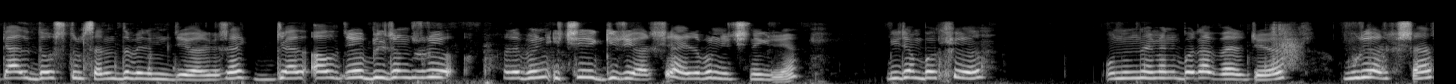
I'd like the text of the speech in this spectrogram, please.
Gel dostum sana da benim diyor arkadaşlar. Gel al diyor. Birden duruyor. Arabanın içine giriyor. Şey arabanın içine giriyor. Birden bakıyor. Onun hemen bana ver diyor. Vuruyor arkadaşlar.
